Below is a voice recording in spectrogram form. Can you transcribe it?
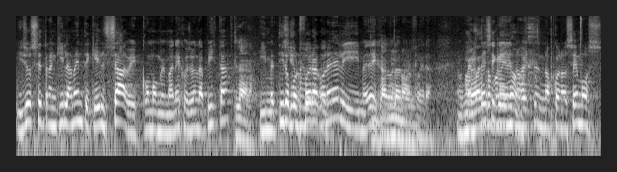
y yo sé tranquilamente que él sabe cómo me manejo yo en la pista Claro. y me tiro Siempre por fuera con él y me deja también doblar por vale. fuera. Me Ahora, parece que no. nos, nos conocemos,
